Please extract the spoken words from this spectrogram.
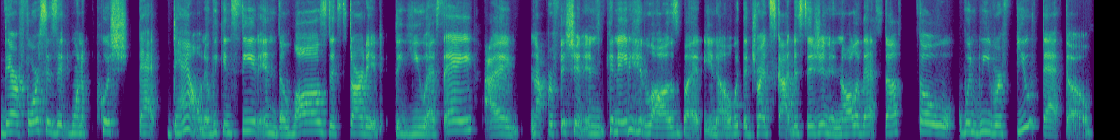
there are forces that want to push that down. And we can see it in the laws that started the USA. I'm not proficient in Canadian laws, but you know, with the Dred Scott decision and all of that stuff. So when we refute that though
